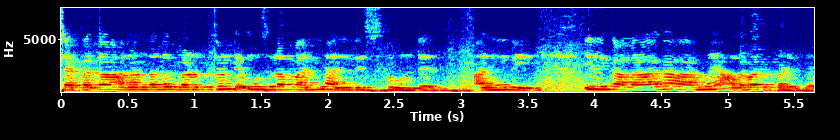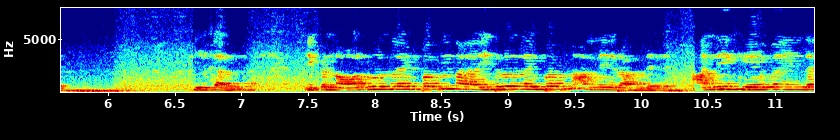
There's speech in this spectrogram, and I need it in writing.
చక్కగా ఆనందంగా గడుపుతుంటే ముసలమ్మ అన్ని అందిస్తూ ఉండేది. అన్ని వీళ్ళకి అలాగా ఆమె అలవాటు పడిపోయి ఇంకా ఇక్కడ నాలుగు రోజులు అయిపోతుంది ఐదు రోజులు అయిపోతుంది అన్నీ రాలే అన్నీకి ఏమైందా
